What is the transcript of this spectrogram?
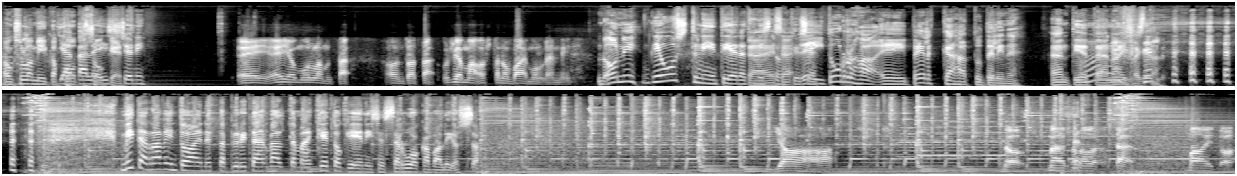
Onko sulla Miika jäpäleissioni. Ei, ei ole mulla, mutta on tota, useamman ostanut vaimolle niitä. No niin. Just niin, tiedät Tää mistä on kyse. Ei turha, ei pelkkä hattuteline. Hän tietää mm. naisista. Mitä ravintoainetta pyritään välttämään ketogeenisessä ruokavaliossa? Jaa. No, mä sanon, että maitoa.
